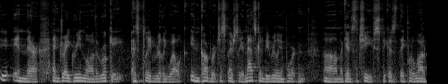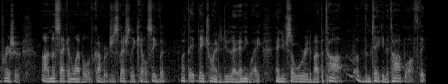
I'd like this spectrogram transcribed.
in there. And Dre Greenlaw, the rookie, has played really well in coverage, especially, and that's going to be really important um, against the Chiefs because they put a lot of pressure on the second level of coverage, especially Kelce, but but they, they try to do that anyway. And you're so worried about the top of them taking the top off that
